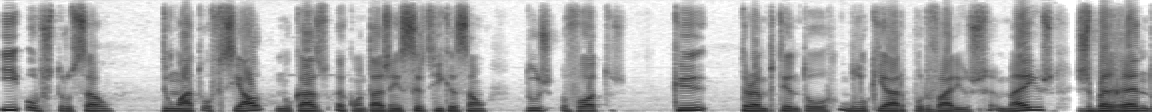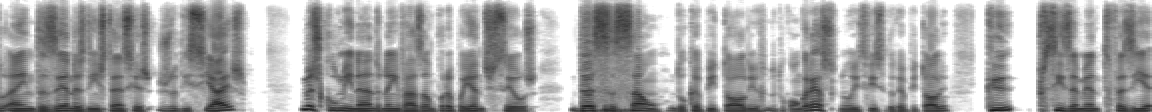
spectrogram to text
e obstrução de um ato oficial, no caso, a contagem e certificação dos votos que Trump tentou bloquear por vários meios, esbarrando em dezenas de instâncias judiciais, mas culminando na invasão por apoiantes seus da sessão do Capitólio, do Congresso, no edifício do Capitólio, que precisamente fazia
